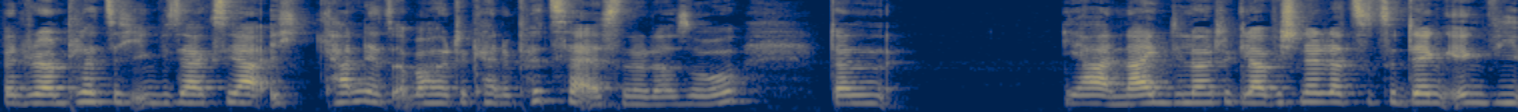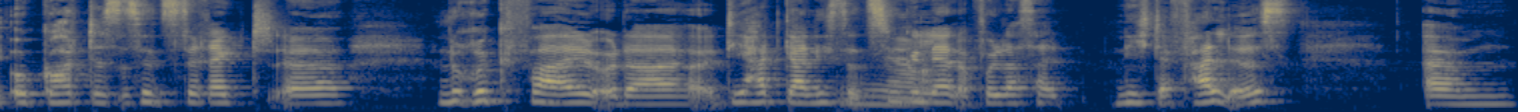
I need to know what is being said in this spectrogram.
wenn du dann plötzlich irgendwie sagst, ja, ich kann jetzt aber heute keine Pizza essen oder so, dann ja, neigen die Leute, glaube ich, schnell dazu zu denken, irgendwie, oh Gott, das ist jetzt direkt äh, ein Rückfall oder die hat gar nichts dazugelernt, ja. obwohl das halt nicht der Fall ist. Ähm,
